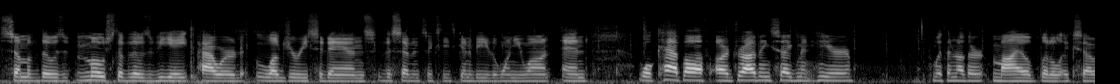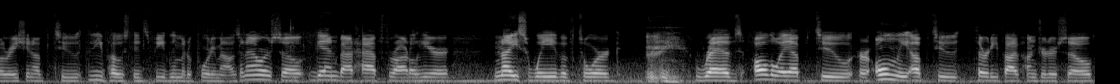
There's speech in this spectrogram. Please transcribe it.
some of those, most of those V8 powered luxury sedans, the 760 is going to be the one you want. And we'll cap off our driving segment here with another mild little acceleration up to the posted speed limit of 40 miles an hour. So again, about half throttle here. Nice wave of torque, revs all the way up to, or only up to 3,500 or so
